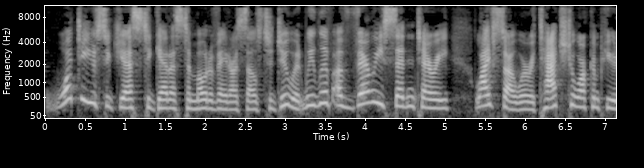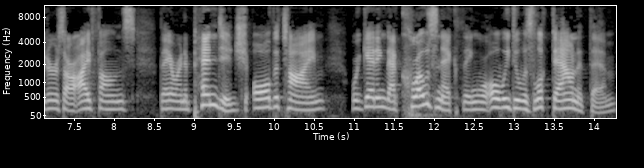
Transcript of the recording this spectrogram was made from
what do you suggest to get us to motivate ourselves to do it? We live a very sedentary lifestyle. We're attached to our computers, our iPhones. They are an appendage all the time. We're getting that crow's neck thing where all we do is look down at them.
